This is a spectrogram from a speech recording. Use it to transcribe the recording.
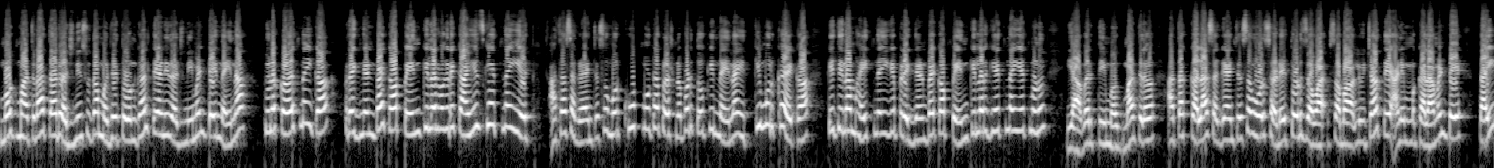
मग मात्र आता रजनी सुद्धा मध्ये तोंड घालते आणि रजनी म्हणते नाही ना तुला कळत नाही का? प्रेग्नेंट बायका पेन किलर वगैरे काहीच घेत नाहीयेत. आता सगळ्यांच्या समोर खूप मोठा प्रश्न पडतो की नैना इतकी मूर्ख आहे का की तिला माहीत नाही की प्रेग्नंट बायका पेन किलर घेत नाहीयेत म्हणून? यावरती मग मात्र आता कला सगळ्यांच्या समोर सडेतोड जवा सवाल विचारते आणि कला म्हणते ताई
